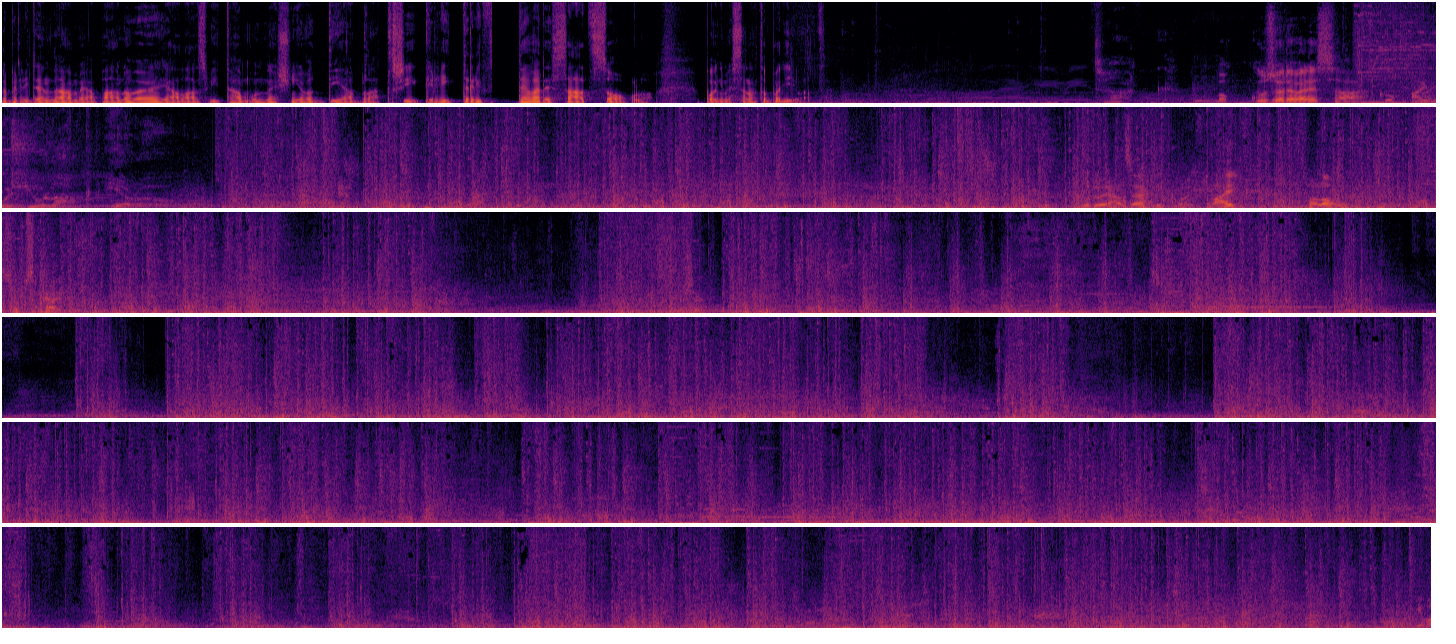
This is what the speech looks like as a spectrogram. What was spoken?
Dobrý den dámy a pánové, já vás vítám u dnešního Diabla 3 Great Rift 90 Solo. Pojďme se na to podívat. Tak, pokus o 90. I wish you luck, hero. Budu rád za jakýkoliv like, follow, subscribe.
